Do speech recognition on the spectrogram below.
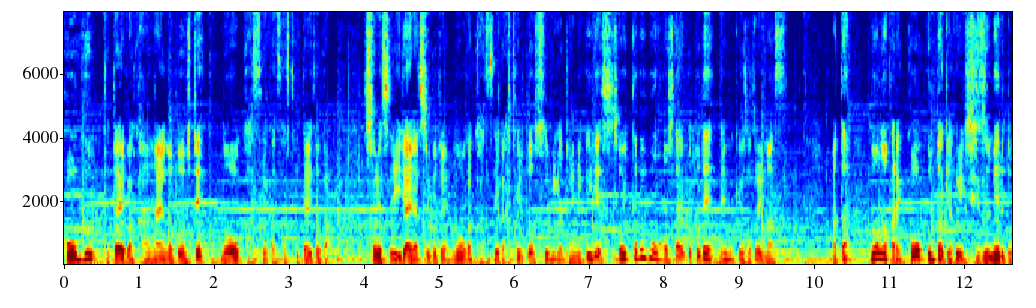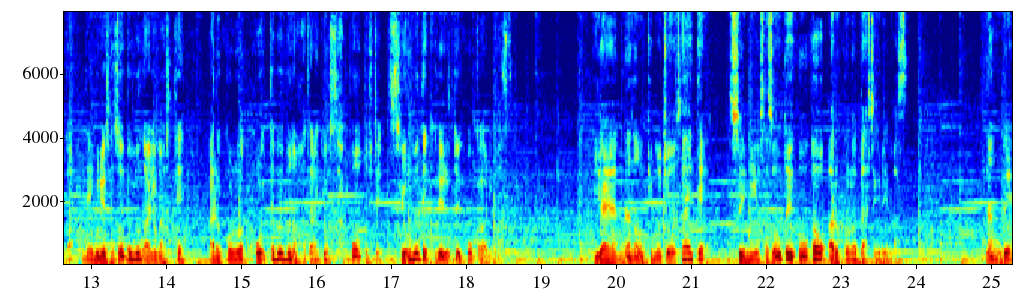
興奮、例えば考え事をして脳を活性化させていたりとか、ストレスでイライラすることで脳が活性化していると睡眠が取りにくいです。そういった部分を抑えることで眠気を誘います。また、脳の中で興奮とは逆に沈めるとか眠りを誘う部分がありまして、アルコールはこういった部分の働きをサポートして強めてくれるという効果があります。イライラなどの気持ちを抑えて睡眠を誘うという効果をアルコールは出してくれます。なので、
